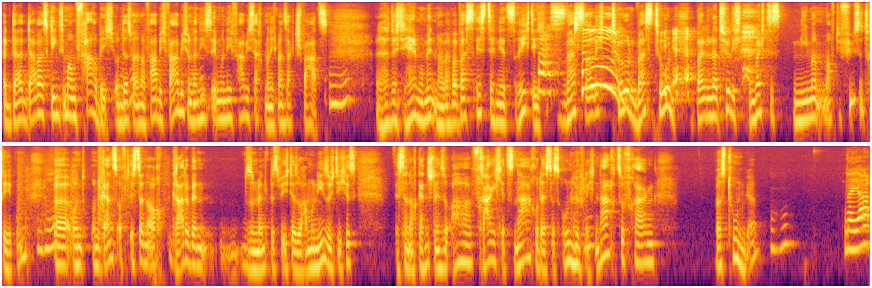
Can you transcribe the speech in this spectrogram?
da, da ging es immer um farbig. Und das war immer farbig, farbig. Und dann hieß es irgendwann, nee, farbig sagt man nicht, man sagt schwarz. Und dann dachte ich, hey, Moment mal, aber was ist denn jetzt richtig? Was soll ich tun? Was tun? Weil du natürlich, du möchtest niemandem auf die Füße treten. Äh, und, und ganz oft ist dann auch, gerade wenn so ein Mensch bist wie ich, der so harmoniesüchtig ist, ist dann auch ganz schnell so, ah, frage ich jetzt nach oder ist das unhöflich nachzufragen? Was tun wir? Naja,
